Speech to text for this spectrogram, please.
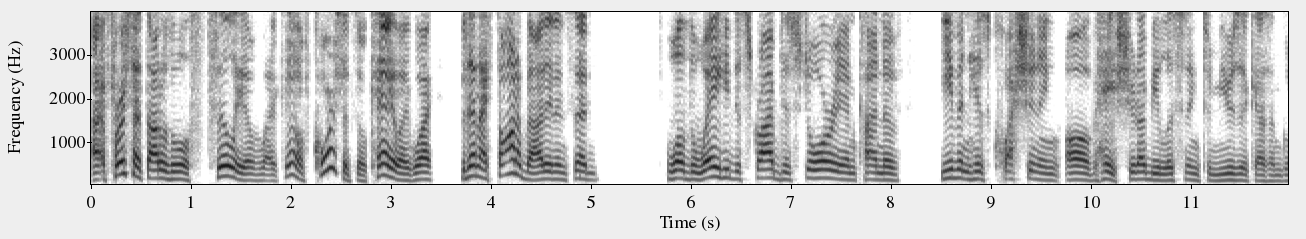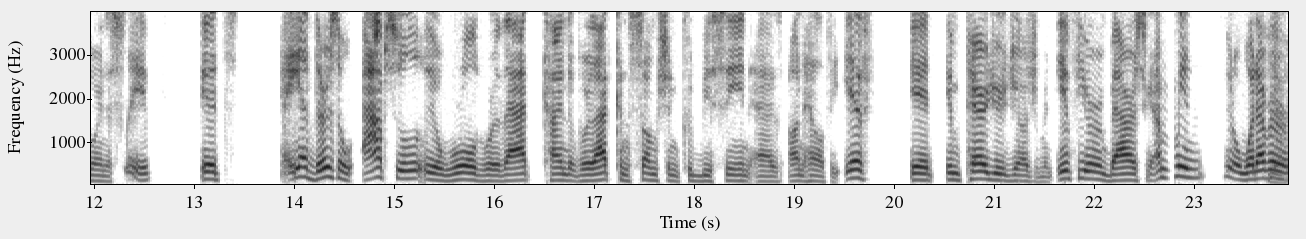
at first I thought it was a little silly of like, oh, of course it's okay, like why? But then I thought about it and said, well, the way he described his story and kind of even his questioning of, hey, should I be listening to music as I'm going to sleep? It's yeah, there's a absolutely a world where that kind of where that consumption could be seen as unhealthy if it impaired your judgment, if you're embarrassing. I mean, you know, whatever Yeah.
